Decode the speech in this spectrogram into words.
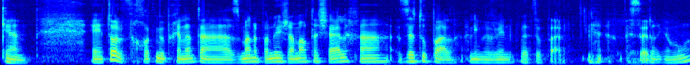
כן, אה, טוב לפחות מבחינת הזמן הפנוי שאמרת שהיה לך זה טופל אני מבין. מטופל. בסדר גמור.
